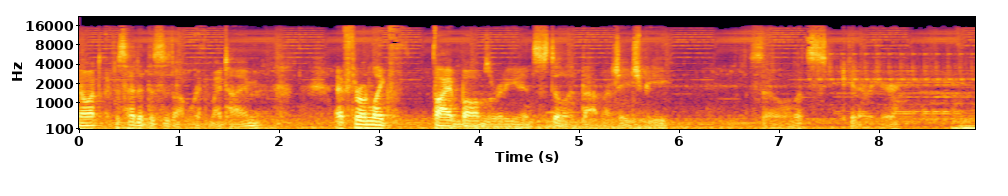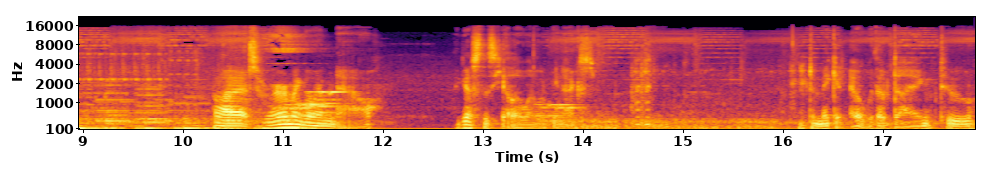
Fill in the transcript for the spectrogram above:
Know what? I've decided this is not worth my time. I've thrown like five bombs already and it's still at that much HP. So let's get out of here. But where am I going now? I guess this yellow one would be next. I have to make it out without dying too.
